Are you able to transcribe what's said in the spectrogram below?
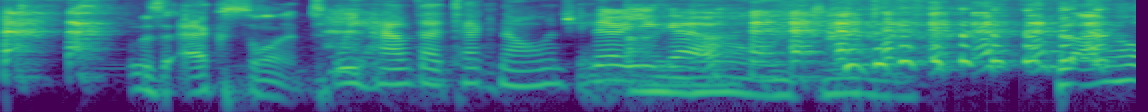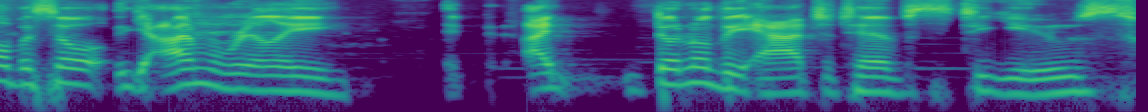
it was excellent. We have that technology. There you I go. Know, but I hope so. Yeah, I'm really. I don't know the adjectives to use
